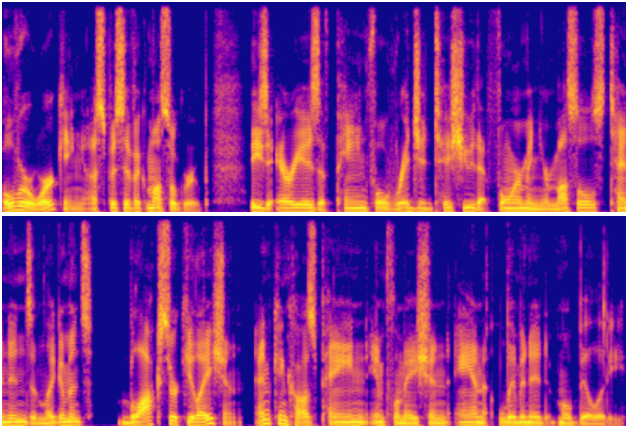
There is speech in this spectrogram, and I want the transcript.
overworking a specific muscle group. These areas of painful, rigid tissue that form in your muscles, tendons, and ligaments block circulation and can cause pain, inflammation, and limited mobility.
